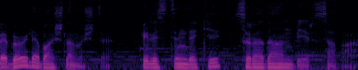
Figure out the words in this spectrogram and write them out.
Ve böyle başlamıştı. Filistin'deki sıradan bir sabah.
